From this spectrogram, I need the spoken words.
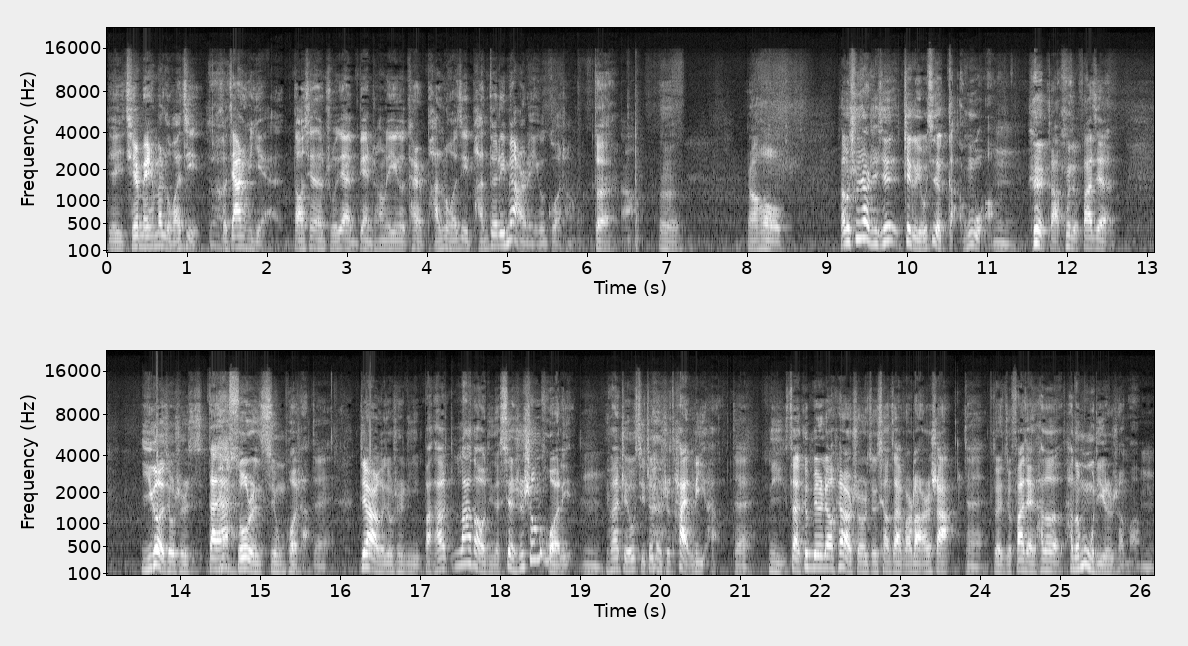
也其实没什么逻辑，和加上演，到现在逐渐变成了一个开始盘逻辑、盘对立面的一个过程了对，啊。嗯，然后咱们说一下这些这个游戏的感悟啊。嗯，感悟就发现，一个就是大家所有人信用破产，对，第二个就是你把它拉到你的现实生活里，嗯。你发现这游戏真的是太厉害了。对你在跟别人聊天的时候，就像在玩狼人杀，对，对，就发现他的他的目的是什么，嗯。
